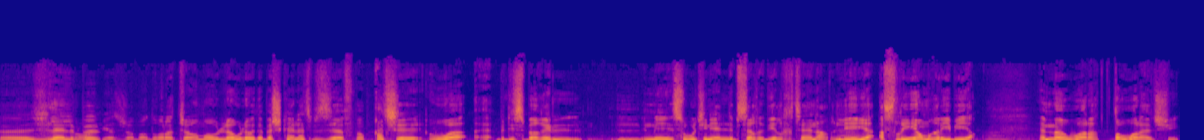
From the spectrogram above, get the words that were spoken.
آه، جلال. pièces جبادورات حتى هما ولا ولا دابا اشكالات بزاف. ما بقاتش هو بالنسبة غير سولتيني على اللبسة ديال الختانة اللي هي أصلية ومغربية. اما هو راه تطور هذا الشيء.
